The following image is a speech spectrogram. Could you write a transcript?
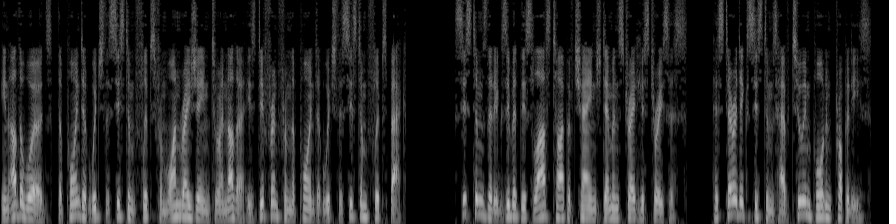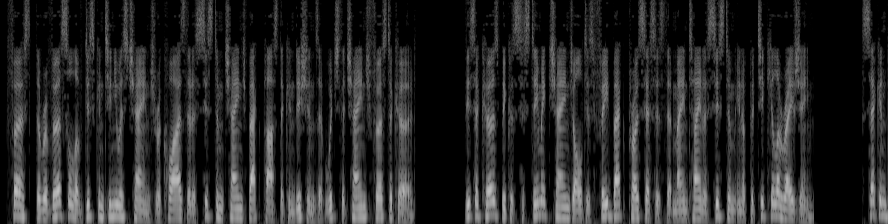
In other words, the point at which the system flips from one regime to another is different from the point at which the system flips back. Systems that exhibit this last type of change demonstrate hysteresis. Hysteretic systems have two important properties. First, the reversal of discontinuous change requires that a system change back past the conditions at which the change first occurred. This occurs because systemic change alters feedback processes that maintain a system in a particular regime. Second,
